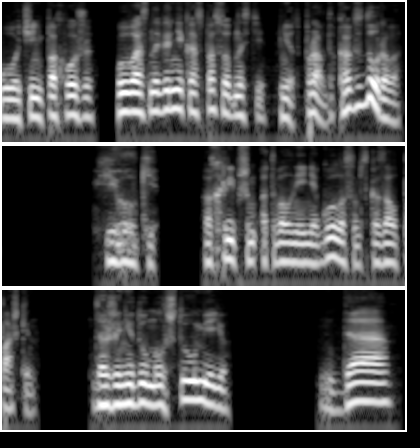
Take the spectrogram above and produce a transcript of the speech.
«Очень похоже. У вас наверняка способности. Нет, правда, как здорово!» «Елки!» — охрипшим от волнения голосом сказал Пашкин. «Даже не думал, что умею». «Да», —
